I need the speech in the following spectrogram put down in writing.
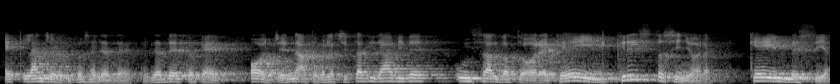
E l'angelo che cosa gli ha detto? Gli ha detto che oggi è nato per la città di Davide un Salvatore, che è il Cristo Signore che è il Messia.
